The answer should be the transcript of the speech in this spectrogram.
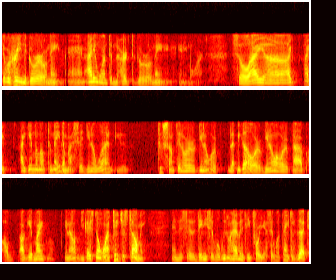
They were hurting the Guerrero name, and I didn't want them to hurt the Guerrero name anymore. So I uh, I I I gave him an ultimatum. I said, you know what, you do something, or you know, or let me go, or you know, or uh, I'll I'll give my, you know, if you guys don't want to, just tell me. And they said, he said, well, we don't have anything for you. I said, well, thank you, good.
